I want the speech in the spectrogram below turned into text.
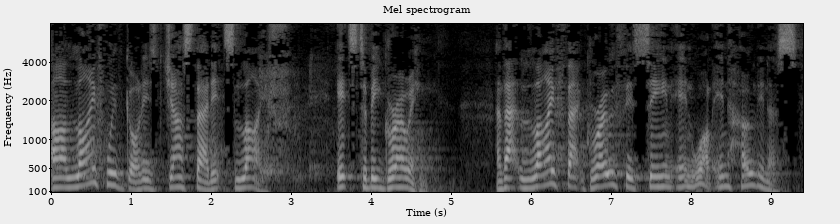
Our life with God is just that it's life, it's to be growing. And that life, that growth is seen in what? In holiness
